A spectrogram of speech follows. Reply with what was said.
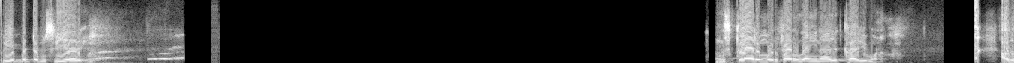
പ്രിയപ്പെട്ട മുസ്ലിയാരെ നിസ്കാരം ഒരു ഫറുദൈനായ കാര്യമാണ്. അത്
